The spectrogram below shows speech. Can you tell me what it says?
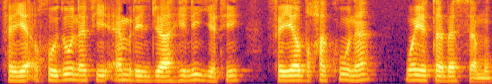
فيأخذون في أمر الجاهلية فيضحكون ويتبسموا.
